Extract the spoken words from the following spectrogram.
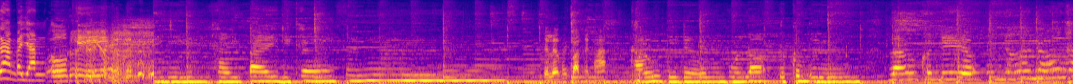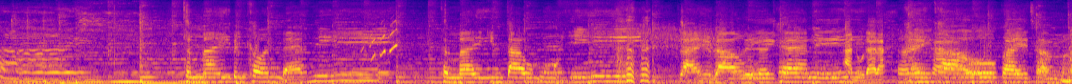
ร่างก็ยังโอเคจะเริ่มให้ก่อนนะคะ เขาไปเดินหัวเราะกับคนอื่นแล้วคนเดียวทำไมเป็นคนแบบนี้ ทำไมกินเต้าหู้ยี้ ใจเราเลยแค่นี้อะหนูได้ละให้เขาไปทำไม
